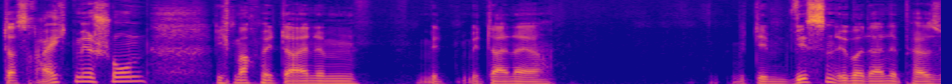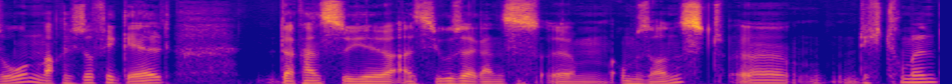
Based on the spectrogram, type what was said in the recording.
das reicht mir schon. Ich mache mit deinem, mit, mit deiner, mit dem Wissen über deine Person, mache ich so viel Geld, da kannst du hier als User ganz ähm, umsonst äh, dich tummeln.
